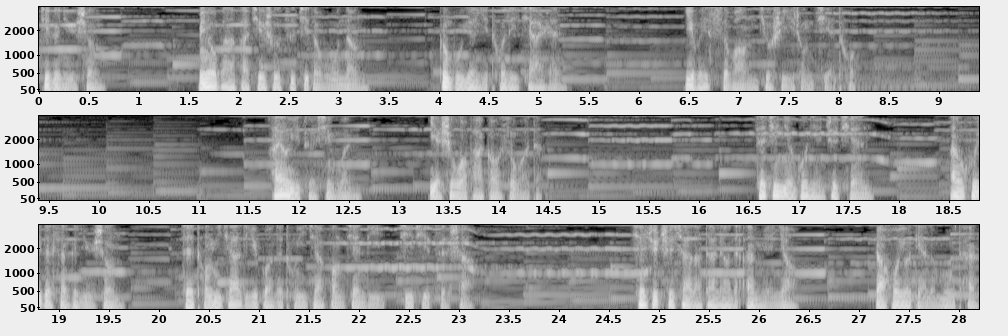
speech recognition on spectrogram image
这个女生。没有办法接受自己的无能，更不愿意脱离家人，以为死亡就是一种解脱。还有一则新闻，也是我爸告诉我的，在今年过年之前，安徽的三个女生，在同一家旅馆的同一家房间里集体自杀。先是吃下了大量的安眠药，然后又点了木炭，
